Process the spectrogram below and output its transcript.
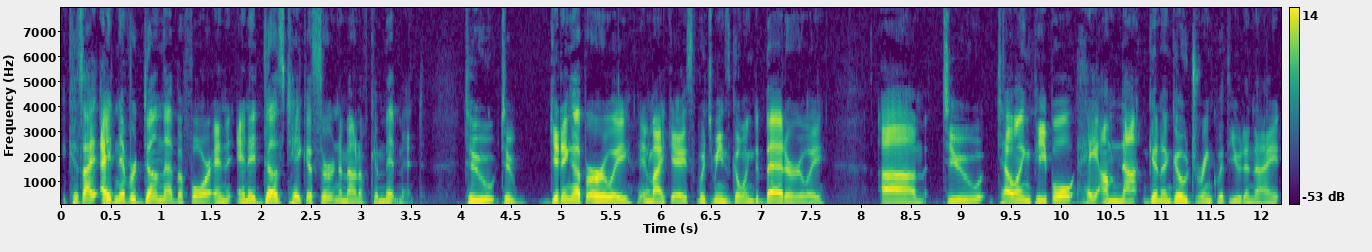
because I I'd never done that before and and it does take a certain amount of commitment to to getting up early in my case, which means going to bed early. Um, to telling people, "Hey, I'm not gonna go drink with you tonight."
